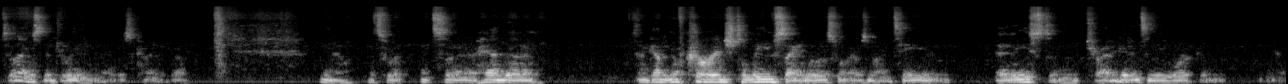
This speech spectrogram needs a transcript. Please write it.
so that was the dream. That was kind of a, you know, that's what that's uh, had. Uh, I got enough courage to leave St. Louis when I was 19 and head east and try to get into New York, and you know,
